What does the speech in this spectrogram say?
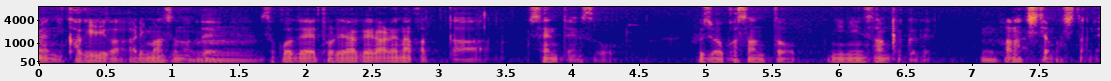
面に限りがありますので、うん。そこで取り上げられなかったセンテンスを藤岡さんと二人三脚で話してましたね。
